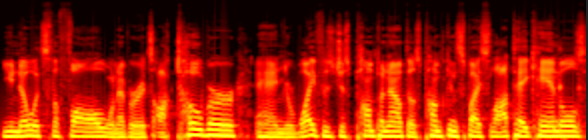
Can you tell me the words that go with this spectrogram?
you know it's the fall whenever it's October and your wife is just pumping out those pumpkin spice latte candles.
